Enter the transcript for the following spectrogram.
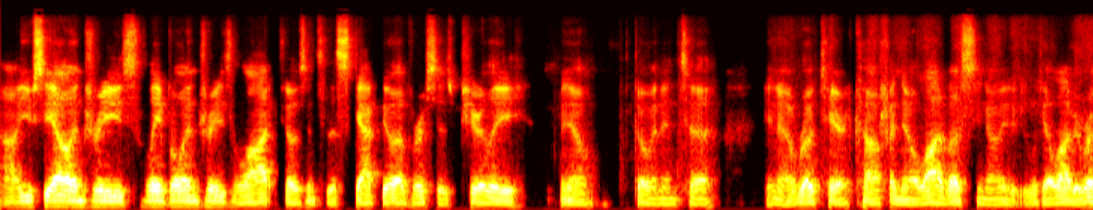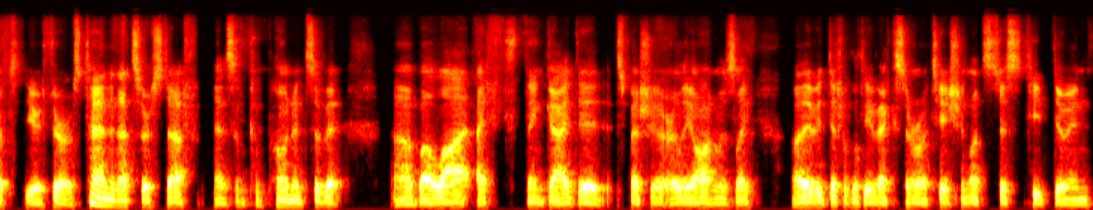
uh, UCL injuries, labral injuries. A lot goes into the scapula versus purely, you know, going into you know rotator cuff. I know a lot of us, you know, you look at a lot of your rot- your Thrower's Ten and that sort of stuff and some components of it. Uh, but a lot I think I did, especially early on, was like, oh, they have a difficulty of external rotation. Let's just keep doing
